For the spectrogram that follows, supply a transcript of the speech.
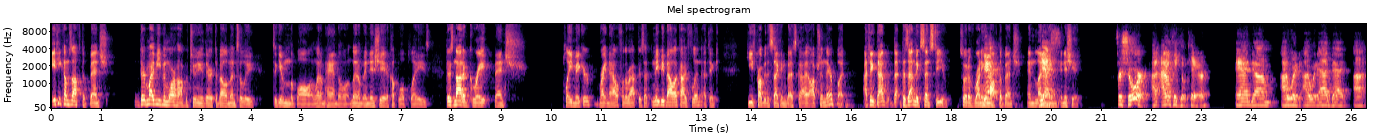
if he comes off the bench, there might be even more opportunity there developmentally to give him the ball and let him handle and let him initiate a couple of plays. There's not a great bench playmaker right now for the Raptors. Maybe Malachi Flynn. I think he's probably the second best guy option there. But I think that, that does that make sense to you? Sort of running yeah. him off the bench and letting yes. him initiate. For sure, I, I, don't think he'll care. And um, I would I would add that uh,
